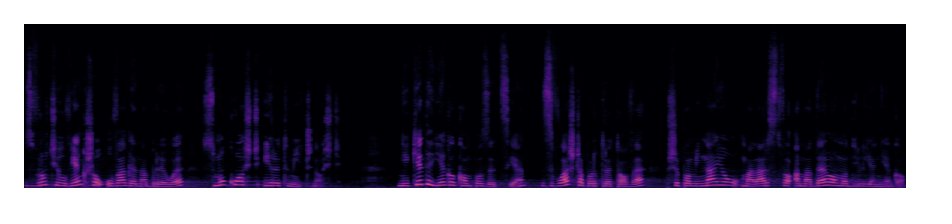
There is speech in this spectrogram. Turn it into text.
zwrócił większą uwagę na bryły, smukłość i rytmiczność. Niekiedy jego kompozycje, zwłaszcza portretowe, przypominają malarstwo Amadeo Modiglianiego.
